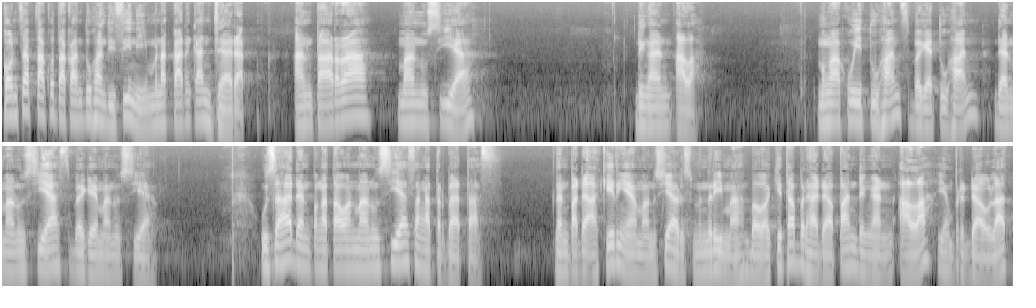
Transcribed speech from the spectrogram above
Konsep takut akan Tuhan di sini menekankan jarak antara manusia dengan Allah. Mengakui Tuhan sebagai Tuhan dan manusia sebagai manusia. Usaha dan pengetahuan manusia sangat terbatas. Dan pada akhirnya manusia harus menerima bahwa kita berhadapan dengan Allah yang berdaulat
